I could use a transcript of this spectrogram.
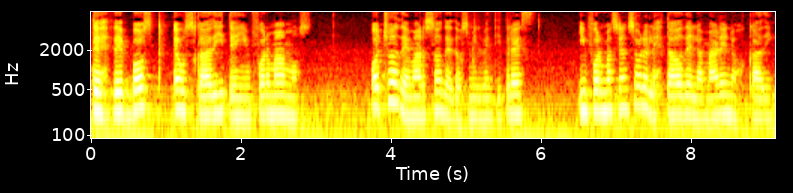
Desde Bost Euskadi te informamos. 8 de marzo de 2023. Información sobre el estado de la mar en Euskadi.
